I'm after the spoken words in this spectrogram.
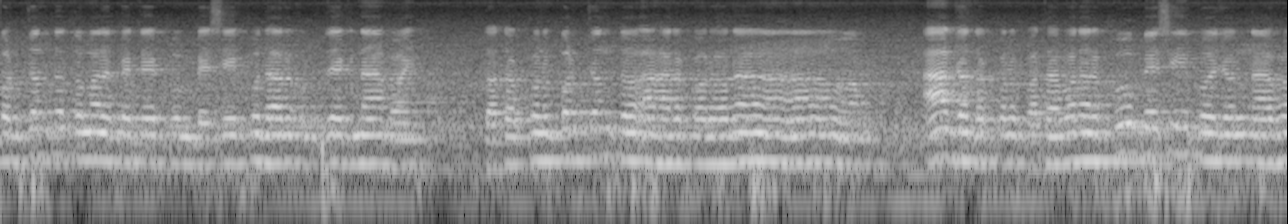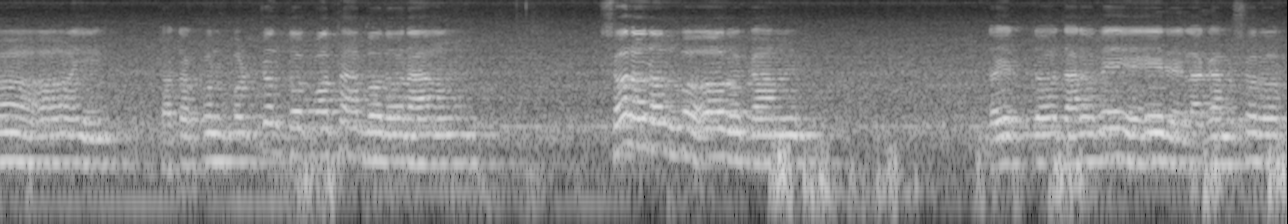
পর্যন্ত তোমার পেটে খুব বেশি ক্ষুধার উদ্বেগ না হয়, ততক্ষণ পর্যন্ত আহার করো না। আর যতক্ষণ কথা বলার খুব বেশি প্রয়োজন না হয়, ততক্ষণ পর্যন্ত কথা বলো না। ষোলো নম্বর কাম, দৈত্য দানবের লাগাম স্বরূপ।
